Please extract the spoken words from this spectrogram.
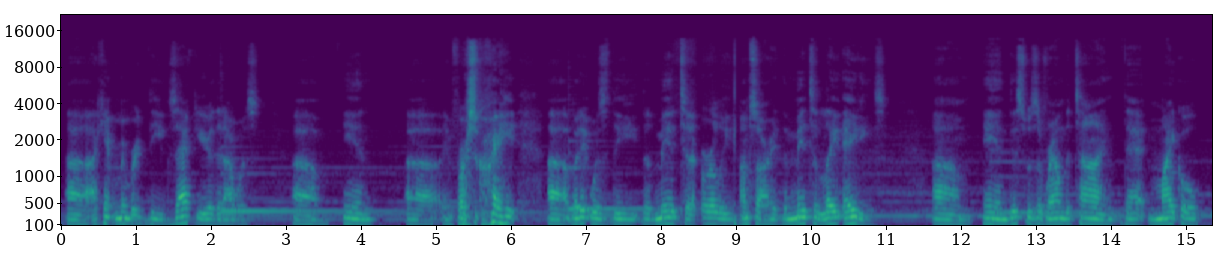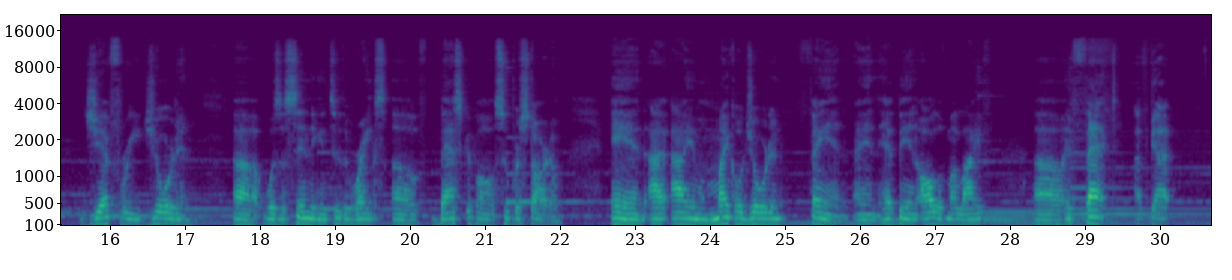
uh, I can't remember the exact year that I was um, in uh, in first grade, uh, but it was the the mid to early. I'm sorry, the mid to late '80s, um, and this was around the time that Michael Jeffrey Jordan uh, was ascending into the ranks of basketball superstardom and I, I am a Michael Jordan fan and have been all of my life. Uh, in fact, I've got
